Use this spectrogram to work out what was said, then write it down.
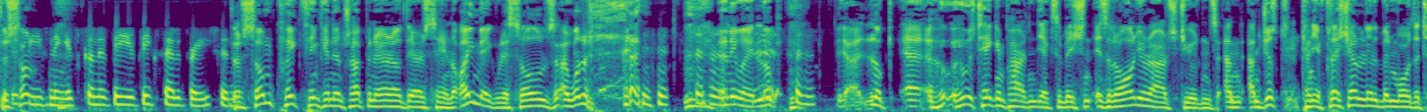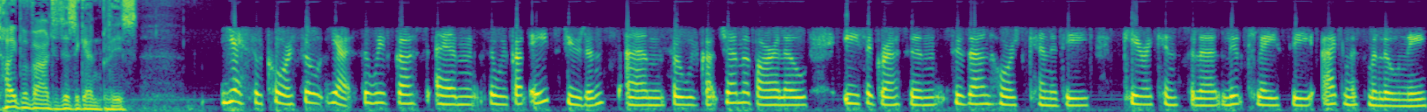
There's this some, evening. It's going to be a big celebration. There's some quick thinking entrepreneur out there saying, "I make rissoles." I wonder. anyway, look, look, uh, who, who's taking part in the exhibition? Is it all your art students? And and just can you flesh out a little bit more the type of art it is again, please? Yes, of course. So yeah, so we've got um, so we've got eight students. Um, so we've got Gemma Barlow, Ita Grattan, Suzanne Horst Kennedy, Kira Kinsella, Luke Lacey, Agnes Maloney,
